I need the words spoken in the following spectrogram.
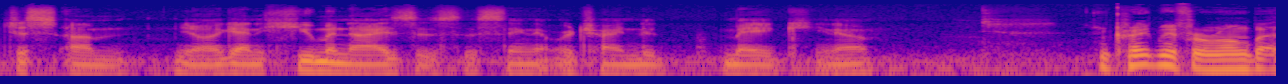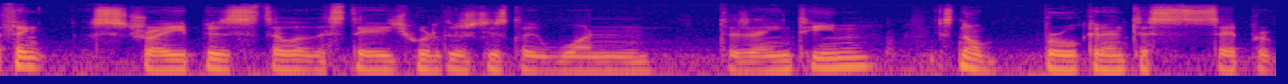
just um, you know again humanizes this thing that we're trying to make you know? And correct me if i'm wrong but i think stripe is still at the stage where there's just like one design team. It's not broken into separate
